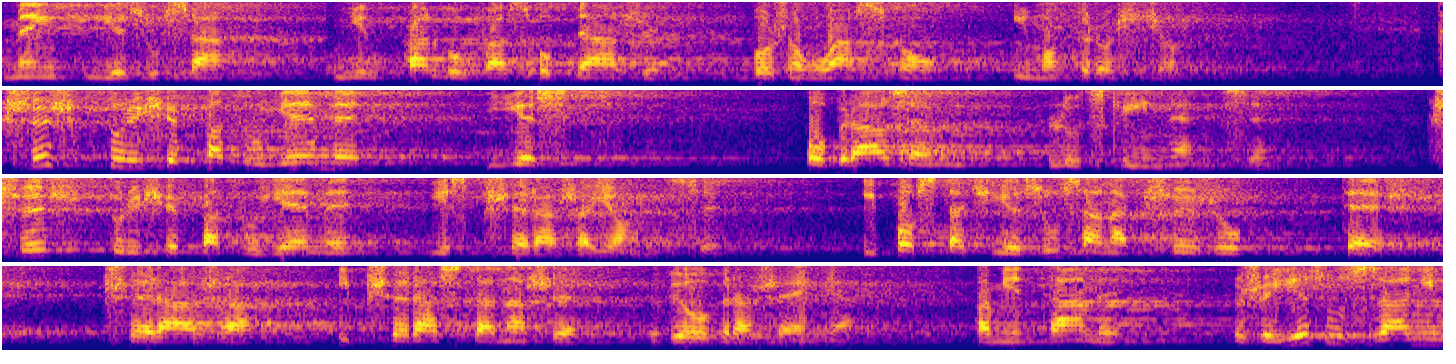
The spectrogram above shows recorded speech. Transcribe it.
męki Jezusa. Niech Pan Bóg Was obdarzy Bożą łaską i mądrością. Krzyż, w który się wpatrujemy, jest obrazem ludzkiej nędzy. Krzyż, w który się wpatrujemy, jest przerażający. I postać Jezusa na krzyżu też przeraża i przerasta nasze wyobrażenia. Pamiętamy, że Jezus zanim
